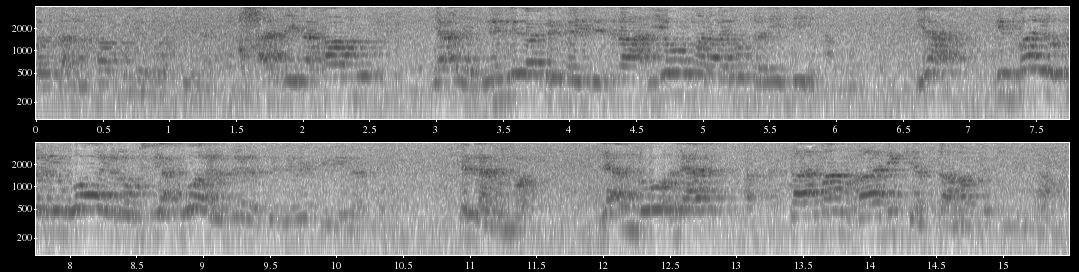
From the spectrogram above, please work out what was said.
بس نخاف من ربنا. أدي نخاف يعني من ربك ما يسيتنا يوم لا يرد به يا يبايرو تني وايرو يا وايرو بين السلمين كدينا إلا لما لأنه لأن سامان غالك يا سامان كتير سامان.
